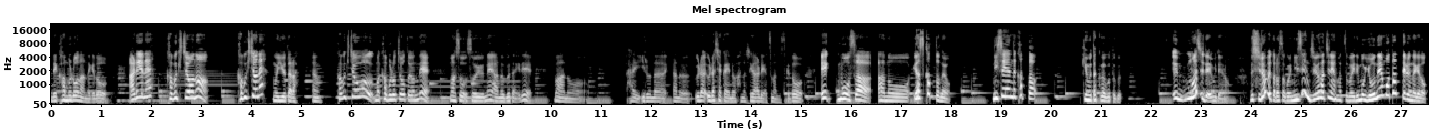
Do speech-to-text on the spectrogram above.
でカムロなんだけど、あれね、歌舞伎町の、歌舞伎町ね、もう言うたら。うん。歌舞伎町を、まあ、カムロ町と呼んで、まあ、そう、そういうね、あの、舞台で、まあ、あの、はい、いろんな、あの、裏、裏社会の話があるやつなんですけど、え、もうさ、あの、安かったのよ。2000円で買った。キムタクがごとく。え、マジで？みたいな。で、調べたらさ、これ2018年発売でもう4年も経ってるんだけど。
